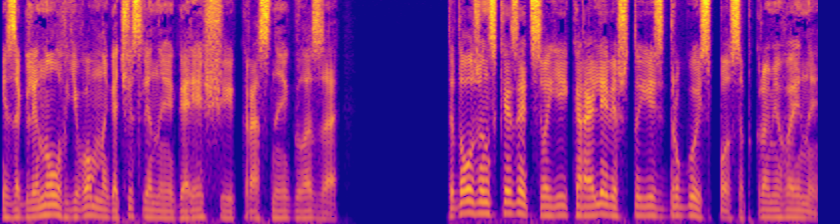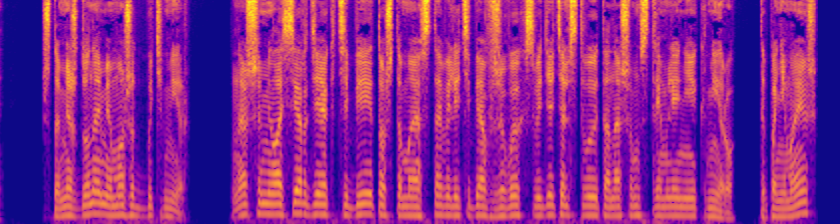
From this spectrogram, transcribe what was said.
и заглянул в его многочисленные горящие красные глаза. «Ты должен сказать своей королеве, что есть другой способ, кроме войны, что между нами может быть мир. Наше милосердие к тебе и то, что мы оставили тебя в живых, свидетельствует о нашем стремлении к миру. Ты понимаешь?»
